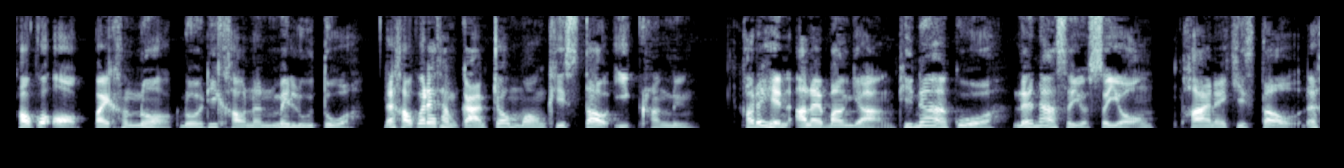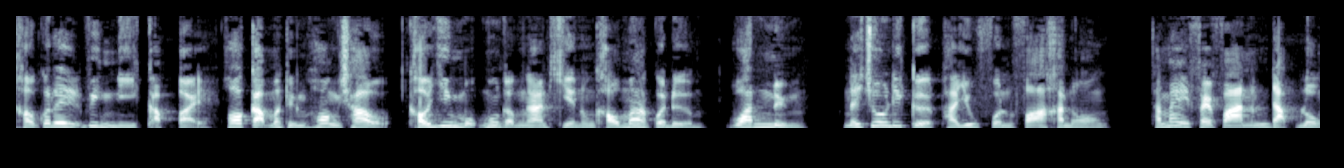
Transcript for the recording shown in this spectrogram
เขาก็ออกไปข้างนอกโดยที่เขานั้นไม่รู้ตัว และเขาก็ได้ทำการจ้องมองคริสตัลอีกครั้งหนึ่ง เขาได้เห็นอะไรบางอย่างที่น่ากลัวและน่าสยดสยอง ภายในคริสตัลและเขาก็ได้วิ่งหนีกลับไป พอกลับมาถึงห้องเช่า เขายิ่งหมกมุ่นกับงานเขียนของเขามากกว่าเดิม วันหนึ่ง ในช่วงที่เกิดพายุฝนฟ้าขนองทำให้ไฟฟ้านั้นดับลง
